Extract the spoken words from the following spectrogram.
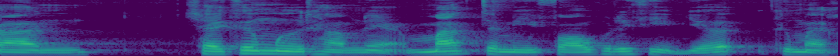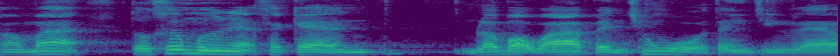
การใช้เครื่องมือทำเนี่ยมักจะมี false positive เยอะ คือหมายความว่าตัวเครื่องมือเนี่ยสแกนเราบอกว่าเป็นช่องโหว่แต่จริง ๆ แล้ว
